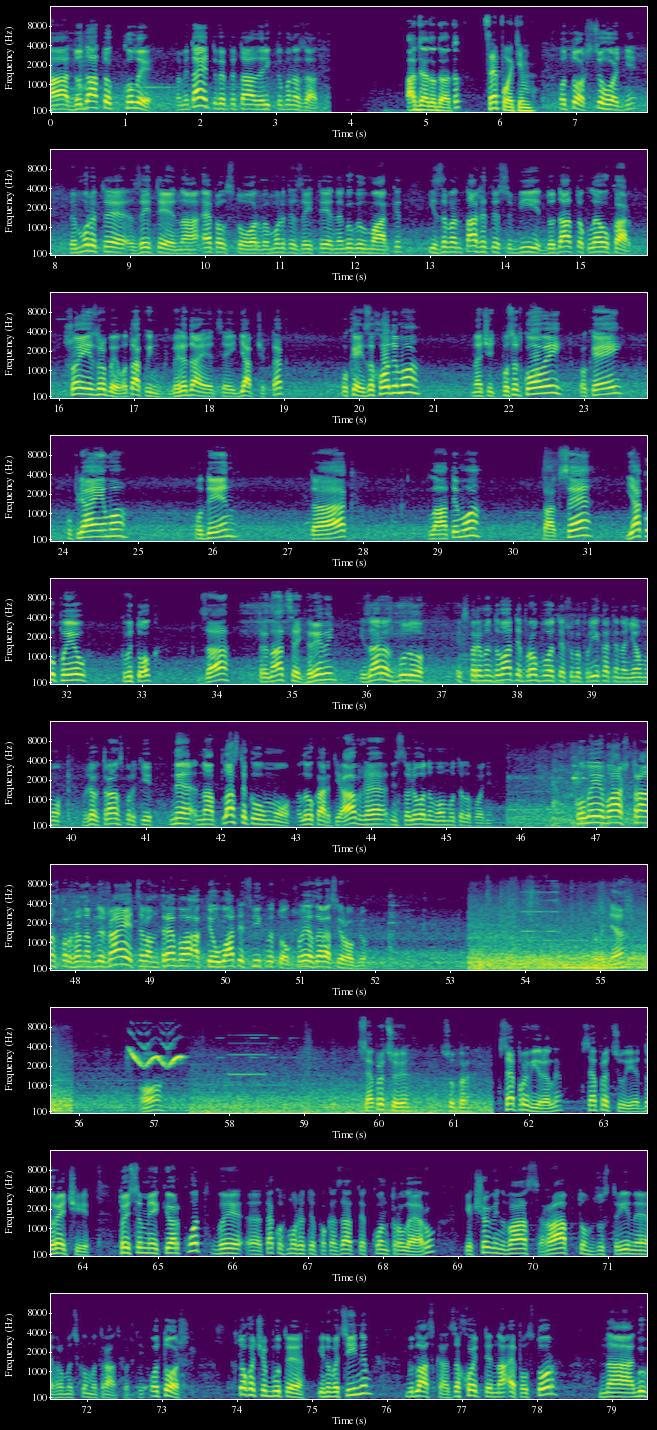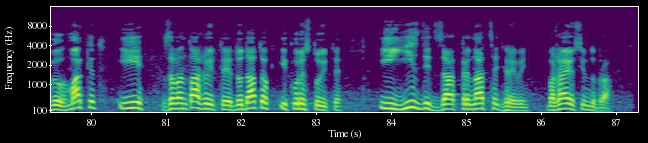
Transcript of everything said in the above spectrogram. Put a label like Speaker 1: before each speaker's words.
Speaker 1: А додаток коли? Пам'ятаєте, ви питали рік тому назад?
Speaker 2: А де додаток?
Speaker 3: Це потім.
Speaker 1: Отож, сьогодні ви можете зайти на Apple Store, ви можете зайти на Google Market і завантажити собі додаток LeoCard. Що я і зробив? Отак він виглядає цей дябчик, так? Окей, заходимо. Значить, посадковий, окей. Купляємо. Один. Так. Платимо. Так, все. Я купив квиток за 13 гривень. І зараз буду експериментувати, пробувати, щоб приїхати на ньому вже в транспорті не на пластиковому леокарті, а вже інстальованому моєму телефоні. Коли ваш транспорт вже наближається, вам треба активувати свій квиток, що я зараз і роблю. Доброго дня. О. Все працює. Супер. Все провірили, все працює. До речі, той самий QR-код ви е, також можете показати контролеру, якщо він вас раптом зустріне в громадському транспорті. Отож, хто хоче бути інноваційним, будь ласка, заходьте на Apple Store, на Google Market і завантажуйте додаток і користуйте. І їздіть за 13 гривень. Бажаю всім добра.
